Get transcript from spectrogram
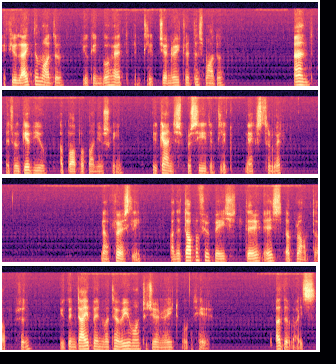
If you like the model, you can go ahead and click generate with this model, and it will give you a pop-up on your screen. You can just proceed and click next through it. Now, firstly, on the top of your page, there is a prompt option. You can type in whatever you want to generate over here. Otherwise,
